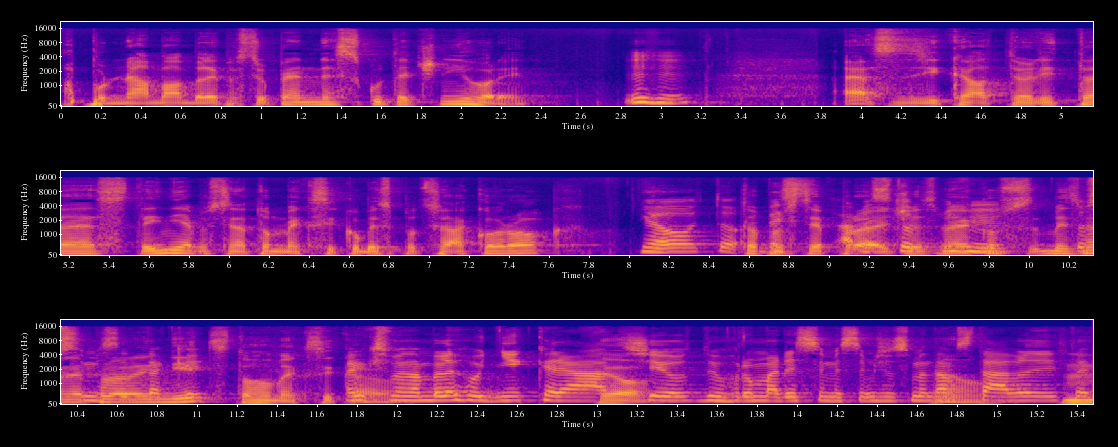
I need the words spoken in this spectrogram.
a pod náma byly prostě úplně neskutečné hory. Mm-hmm. A já jsem si říkal, to, to je stejně, prostě na tom Mexiku bys potřeboval jako rok. Jo, to, To bez- prostě to- že jsme, jako, mhm, my jsme neprojeli nic z toho Mexika. A jak jsme tam byli hodněkrát, Jo. že jo, dohromady si myslím, že jsme tam Jo. stávili tak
